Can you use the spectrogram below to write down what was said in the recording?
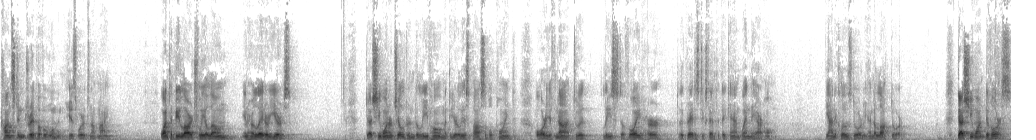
constant drip of a woman, his words, not mine, want to be largely alone in her later years? Does she want her children to leave home at the earliest possible point? Or if not, to at least avoid her to the greatest extent that they can when they are home? behind a closed door, behind a locked door? Does she want divorce?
